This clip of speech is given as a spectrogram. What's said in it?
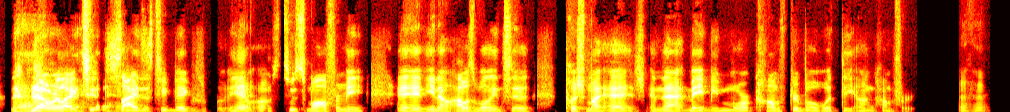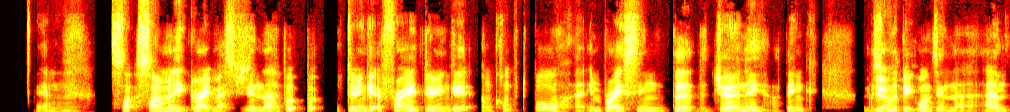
that were like two sizes too big, you Yeah. know, too small for me. And, you know, I was willing to push my edge, and that made me more comfortable with the uncomfort. hmm Yeah. Mhm. So, so many great messages in there, but but doing it afraid, doing it uncomfortable, uh, embracing the the journey. I think are one of the big ones in there. Um,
